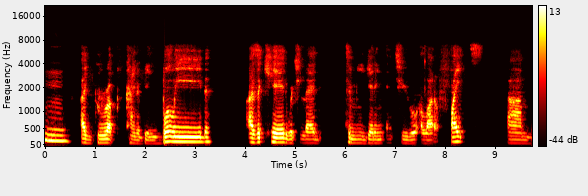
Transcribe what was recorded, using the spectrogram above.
Mm. I grew up kind of being bullied as a kid, which led to me getting into a lot of fights, um,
